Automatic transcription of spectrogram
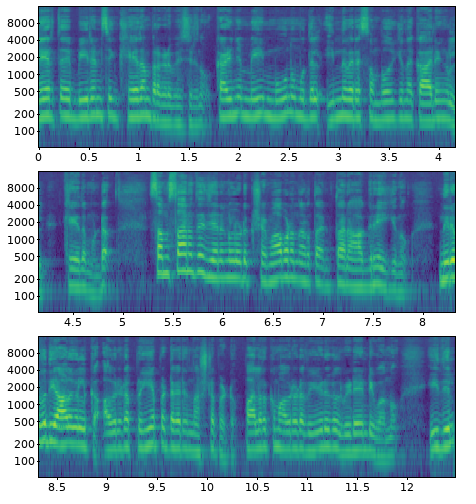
നേരത്തെ ബീരൻ സിംഗ് ഖേദം പ്രകടിപ്പിച്ചിരുന്നു. കഴിഞ്ഞ മെയ് മൂന്ന് മുതൽ ഇന്ന് വരെ സംഭവിക്കുന്ന കാര്യങ്ങളിൽ ഖേദമുണ്ട്. സംസ്ഥാനത്തെ ജനങ്ങളോട് ക്ഷമാപണം നടത്താൻ താൻ ആഗ്രഹിക്കുന്നു. നിരവധി ആളുകൾക്ക് അവരുടെ പ്രിയപ്പെട്ടവരെ നഷ്ടപ്പെട്ടു. പലർക്കും അവരുടെ വീടുകൾ വിടേണ്ടി വന്നു. ഇതിൽ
